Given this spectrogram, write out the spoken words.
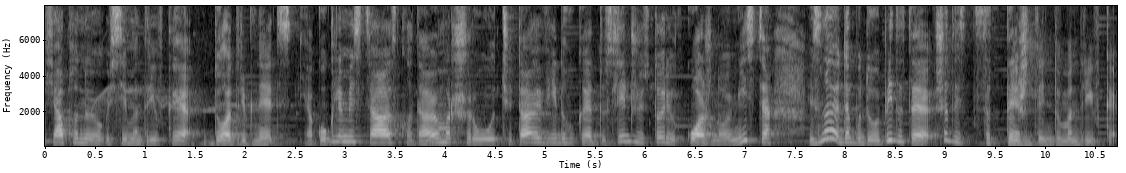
я планую усі мандрівки до дрібниць. Я гуглю місця, складаю маршрут, читаю відгуки, досліджую історію кожного місця і знаю, де буду обідати ще десь за тиждень до мандрівки.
